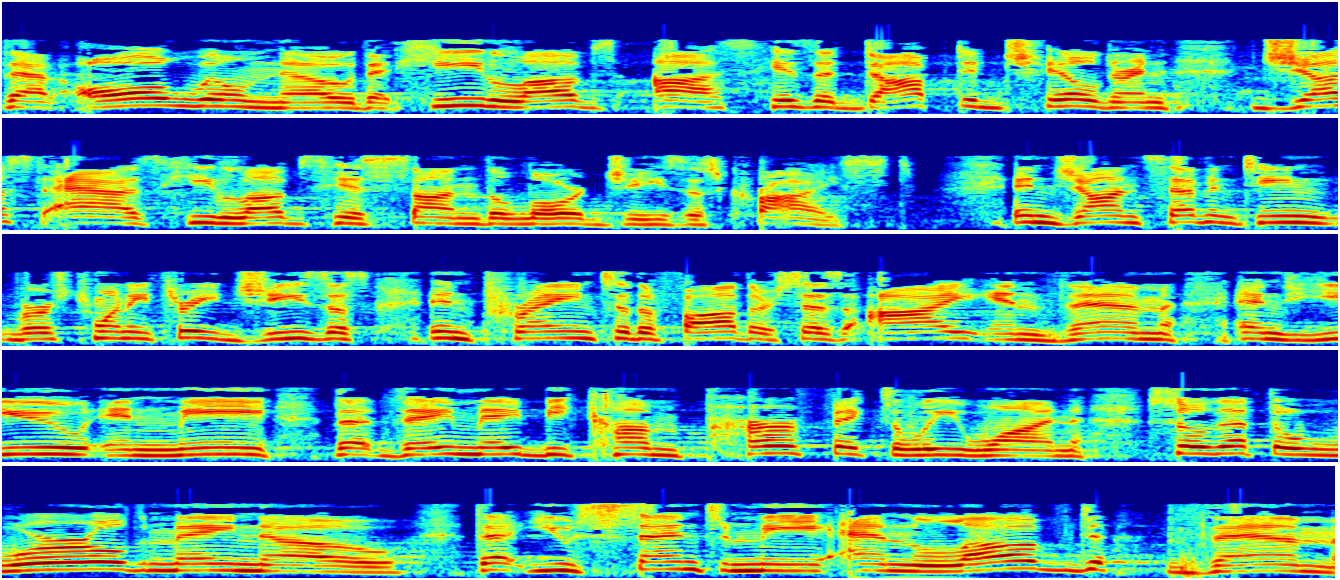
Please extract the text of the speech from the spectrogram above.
that all will know that He loves us, His adopted children, just as He loves His Son, the Lord Jesus Christ. In John 17 verse 23, Jesus in praying to the Father says, I in them and you in me, that they may become perfectly one, so that the world may know that you sent me and loved them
